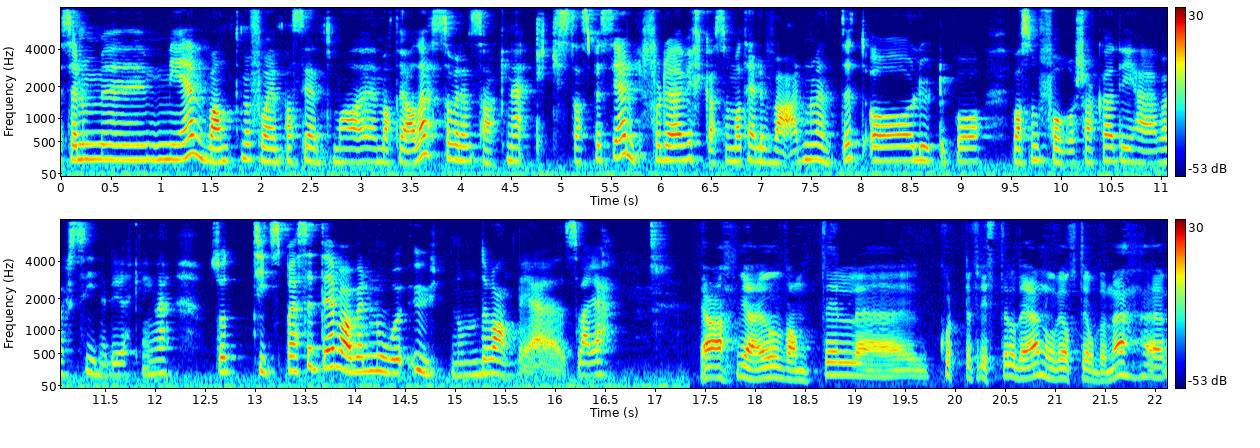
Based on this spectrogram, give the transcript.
selv om eh, vi er vant med å få inn pasientmateriale, så var den saken ekstra spesiell. For det virka som at hele verden ventet og lurte på hva som forårsaka de her vaksinebivirkningene. Så tidspresset, det var vel noe utenom det vanlige, Sverre? Ja, vi er jo vant til eh, korte frister, og det er noe vi ofte jobber med. Eh,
